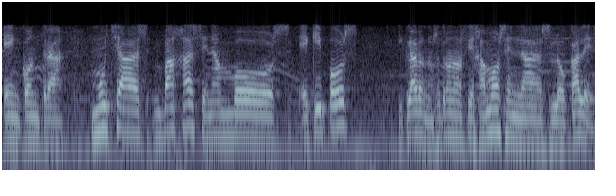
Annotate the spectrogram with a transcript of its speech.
en contra. Muchas bajas en ambos equipos y claro, nosotros nos fijamos en las locales,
